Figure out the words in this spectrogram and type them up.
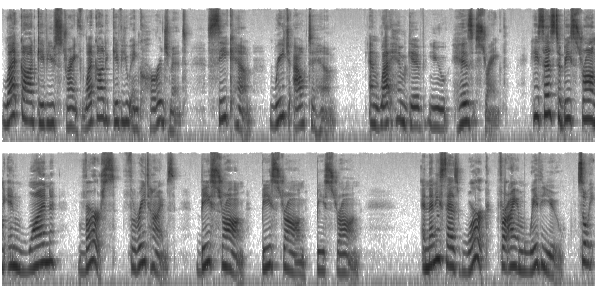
Let God give you strength. Let God give you encouragement. Seek Him, reach out to Him, and let Him give you His strength. He says to be strong in one verse three times. Be strong, be strong, be strong. And then he says, Work, for I am with you. So he,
